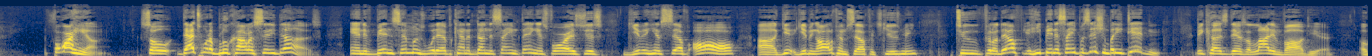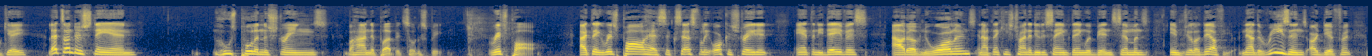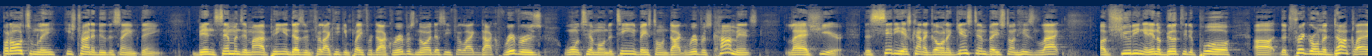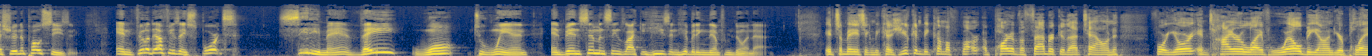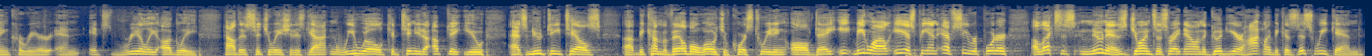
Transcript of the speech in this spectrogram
for him. So that's what a blue collar city does. And if Ben Simmons would have kind of done the same thing as far as just giving himself all, uh, gi- giving all of himself, excuse me, to Philadelphia, he'd be in the same position, but he didn't because there's a lot involved here. Okay, let's understand who's pulling the strings behind the puppet, so to speak. Rich Paul. I think Rich Paul has successfully orchestrated Anthony Davis out of New Orleans, and I think he's trying to do the same thing with Ben Simmons in Philadelphia. Now, the reasons are different, but ultimately, he's trying to do the same thing. Ben Simmons, in my opinion, doesn't feel like he can play for Doc Rivers, nor does he feel like Doc Rivers wants him on the team based on Doc Rivers' comments last year. The city has kind of gone against him based on his lack of shooting and inability to pull uh, the trigger on the dunk last year in the postseason. And Philadelphia is a sports city, man. They want to win, and Ben Simmons seems like he's inhibiting them from doing that. It's amazing because you can become a, a part of a fabric of that town for your entire life, well beyond your playing career. And it's really ugly how this situation has gotten. We will continue to update you as new details uh, become available. Woj, of course, tweeting all day. E- meanwhile, ESPN FC reporter Alexis Nunez joins us right now on the Goodyear hotline because this weekend,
